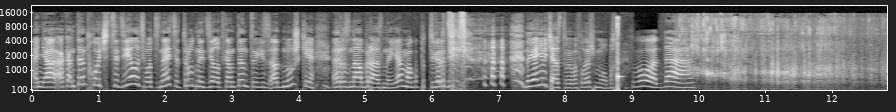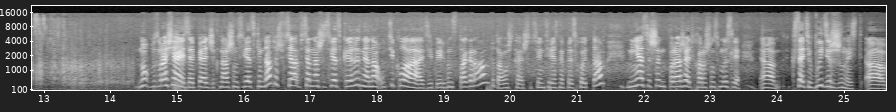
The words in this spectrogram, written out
а, а контент хочется делать, вот, знаете, трудно делать контент из однушки разнообразный, я могу подтвердить. Но я не участвую во флешмобах. Вот, да. Ну, возвращаясь опять же к нашим светским дамам, потому что вся, вся наша светская жизнь, она утекла теперь в Инстаграм, потому что, конечно, все интересное происходит там. Меня совершенно поражает в хорошем смысле, э, кстати, выдержанность э,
